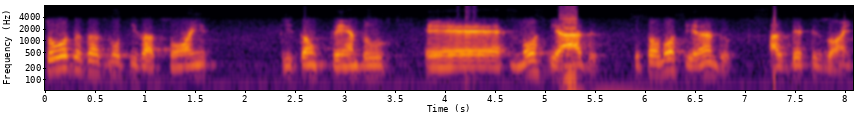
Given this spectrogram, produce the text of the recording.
todas as motivações que estão sendo é, norteadas, que estão norteando as decisões.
